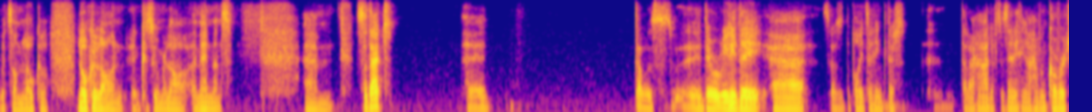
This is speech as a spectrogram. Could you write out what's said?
with some local local law and, and consumer law amendments. Um, so that uh, that was uh, they were really the uh, so the points I think that that I had. If there's anything I haven't covered,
